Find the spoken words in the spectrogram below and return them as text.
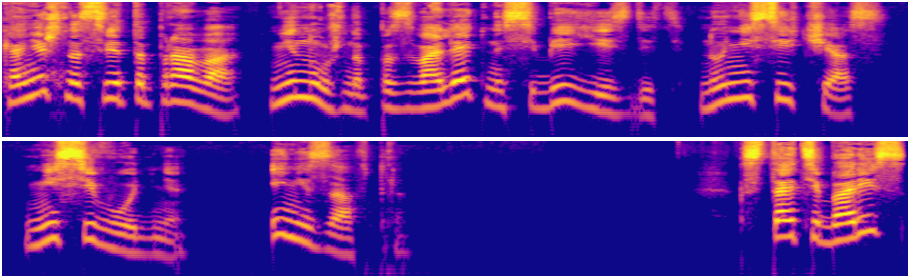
Конечно, Света права, не нужно позволять на себе ездить, но не сейчас, не сегодня и не завтра. Кстати, Борис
